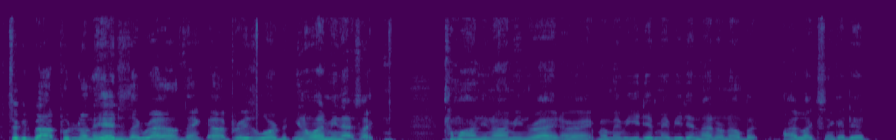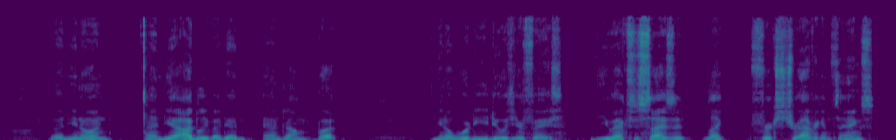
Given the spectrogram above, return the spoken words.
I took it about, put it on the head. It's like, right on, thank God, praise the Lord. But you know what I mean? That's like, come on, you know, I mean, right, all right. Well, maybe you did, maybe you didn't. I don't know, but I'd like to think I did. But you know, and and yeah, I believe I did. And um, but you know, what do you do with your faith? Do you exercise it like for extravagant things?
